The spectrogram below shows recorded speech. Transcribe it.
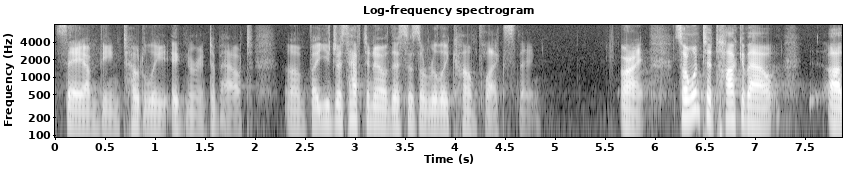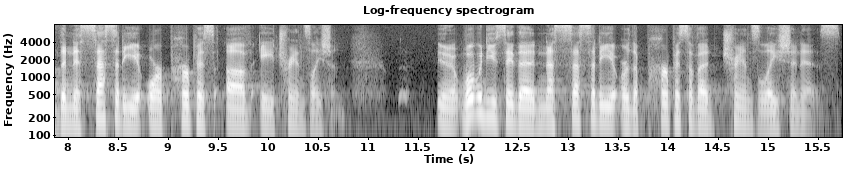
say I'm being totally ignorant about. Um, but you just have to know this is a really complex thing. All right, so I want to talk about uh, the necessity or purpose of a translation. You know, what would you say the necessity or the purpose of a translation is?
